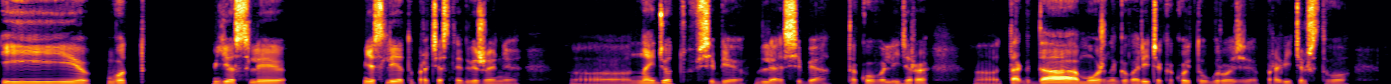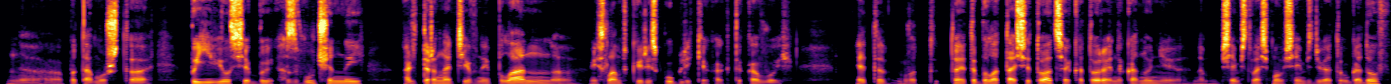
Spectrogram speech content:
И вот если, если это протестное движение э, найдет в себе для себя такого лидера, э, тогда можно говорить о какой-то угрозе правительству, э, потому что появился бы озвученный альтернативный план Исламской Республики как таковой. Это, вот, это была та ситуация, которая накануне 78-79 годов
